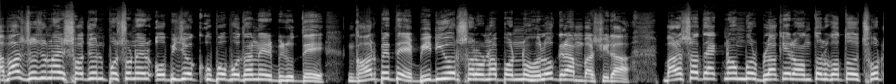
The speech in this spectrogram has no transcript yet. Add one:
আবাস যোজনায় স্বজন পোষণের অভিযোগ উপপ্রধানের বিরুদ্ধে ঘর পেতে বিডিওর শরণাপন্ন হল গ্রামবাসীরা। বারাসত এক নম্বর ব্লকের অন্তর্গত ছোট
